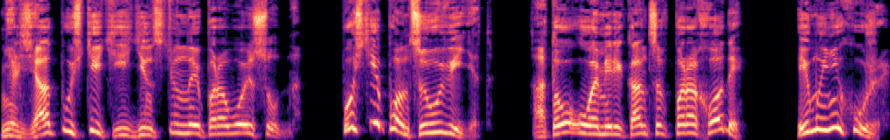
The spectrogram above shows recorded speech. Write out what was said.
Нельзя отпустить единственное паровое судно. Пусть японцы увидят, а то у американцев пароходы, и мы не хуже.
